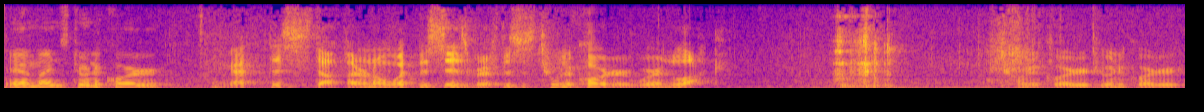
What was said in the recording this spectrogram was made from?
Yeah, mine's two and a quarter. I got this stuff. I don't know what this is, but if this is two and a quarter, we're in luck. two and a quarter, two and a quarter.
